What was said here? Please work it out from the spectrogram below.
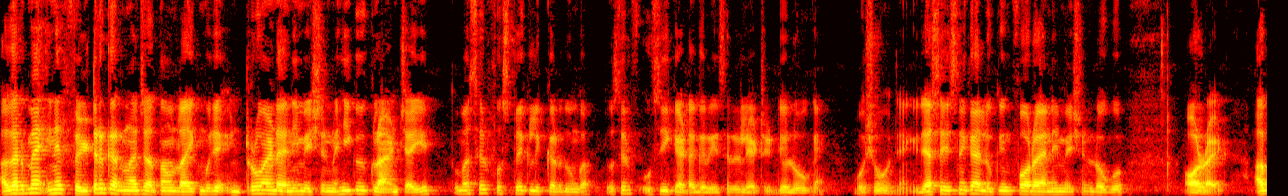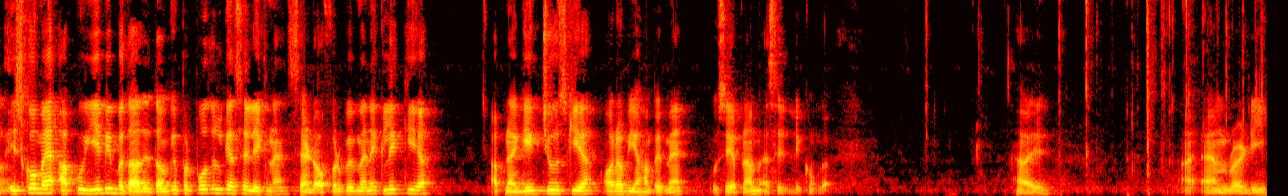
अगर मैं इन्हें फ़िल्टर करना चाहता हूँ लाइक मुझे इंट्रो एंड एनिमेशन में ही कोई क्लाइंट चाहिए तो मैं सिर्फ़ उस पर क्लिक कर दूँगा। तो सिर्फ़ उसी कैटेगरी से रिलेटेड जो लोग हैं, वो शो हो जाएँगे। जैसे इसने कहा looking for animation logo all right अब इसको मैं आपको ये भी बता देता हूँ कि प्रपोजल कैसे लिखना है। सेंड ऑफ़र पे मैंने क्लिक किया, अपना गिग चूज़ किया, और अब यहाँ पे मैं उसे अपना मैसेज लिखूँगा। Hi I am ready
